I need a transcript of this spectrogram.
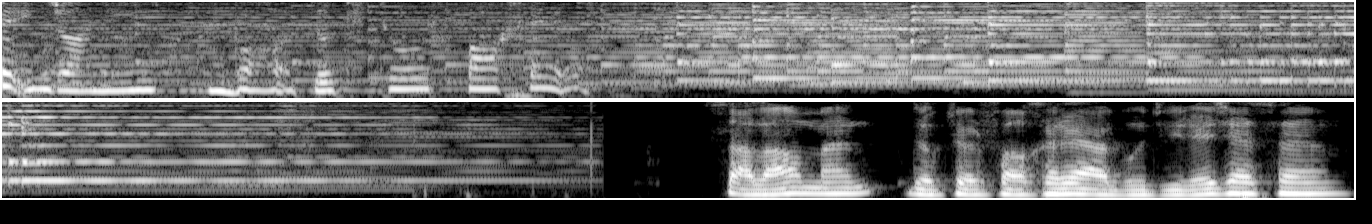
ایرانی با دکتر فاخر. سلام من دکتر فاخر البودویرج هستم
